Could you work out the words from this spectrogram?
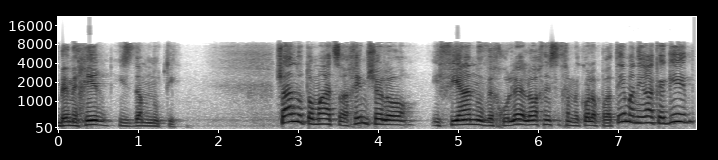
במחיר הזדמנותי. שאלנו אותו מה הצרכים שלו, אפיינו וכולי, לא אכניס אתכם לכל הפרטים, אני רק אגיד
